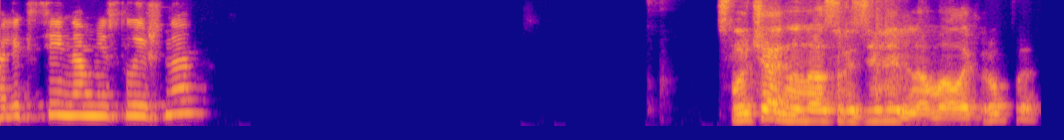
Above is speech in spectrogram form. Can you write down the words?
Алексей, нам не слышно. Случайно нас разделили на малые группы.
